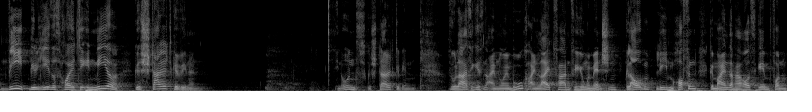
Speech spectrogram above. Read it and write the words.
wie will Jesus heute in mir Gestalt gewinnen? In uns Gestalt gewinnen. So las ich es in einem neuen Buch, ein Leitfaden für junge Menschen, Glauben, Lieben, Hoffen, gemeinsam herausgegeben vom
